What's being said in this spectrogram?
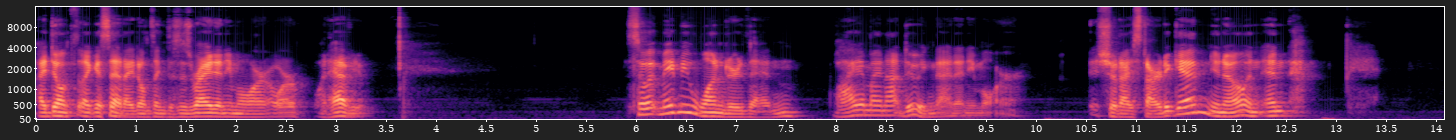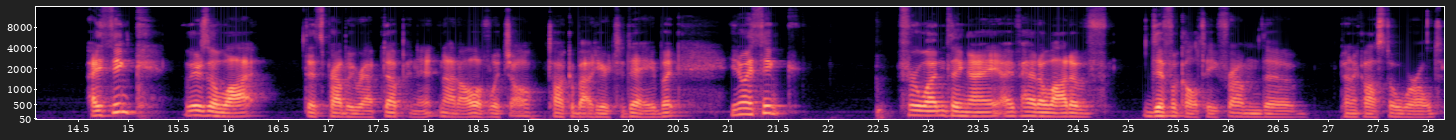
I don't, like I said, I don't think this is right anymore, or what have you. So it made me wonder then why am I not doing that anymore? Should I start again? You know, and and I think there's a lot that's probably wrapped up in it, not all of which I'll talk about here today, but you know, I think for one thing, I, I've had a lot of difficulty from the Pentecostal world.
